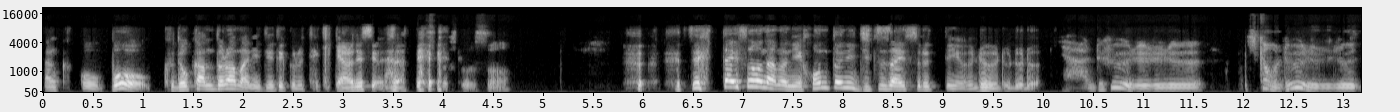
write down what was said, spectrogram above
なんかこう、某クドカンドラマに出てくる敵キャラですよね。だって、そうそ 絶対そうなのに、本当に実在するっていうルールルル。う。いや、ルールルル、しかもルールルル、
